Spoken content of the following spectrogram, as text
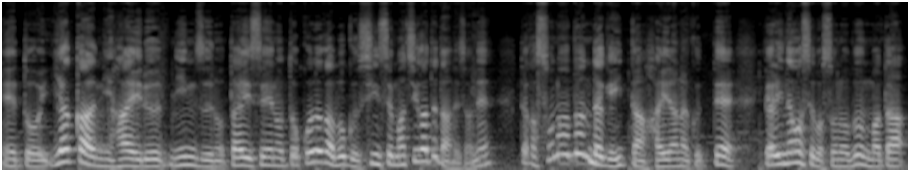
えっと、夜間に入る人数の体制のところが僕申請間違ってたんですよねだからその分だけ一旦入らなくってやり直せばその分また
